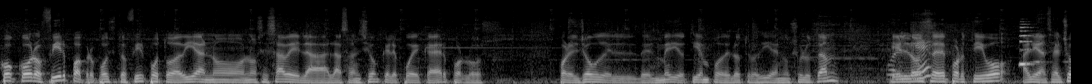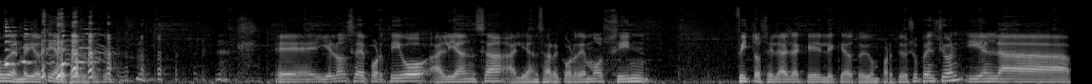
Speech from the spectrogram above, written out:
Jocoro Firpo, a propósito Firpo, todavía no, no se sabe la, sanción que le puede caer por los por el show del, del medio tiempo del otro día en Usulután el 11 Deportivo Alianza, el show del medio tiempo. eh, y el 11 Deportivo Alianza, Alianza recordemos, sin Fito Celaya que le queda todavía un partido de suspensión. Y en la,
